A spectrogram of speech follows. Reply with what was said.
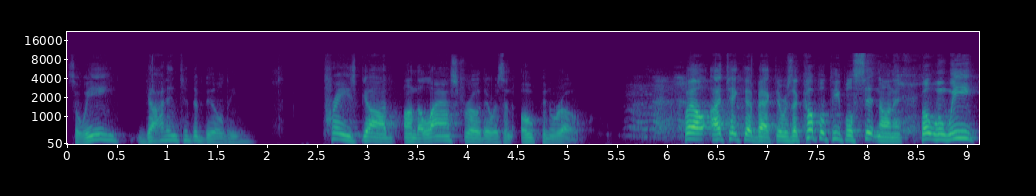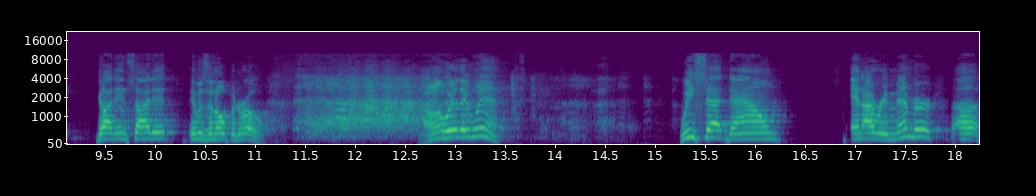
So we got into the building. Praise God, on the last row, there was an open row. Well, I take that back. There was a couple people sitting on it, but when we got inside it, it was an open row. I don't know where they went. We sat down, and I remember uh,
